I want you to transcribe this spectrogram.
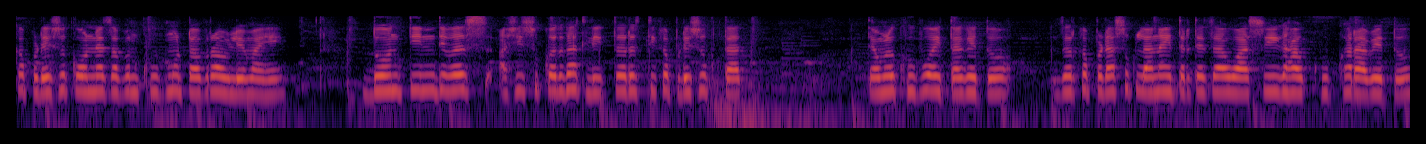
कपडे सुकवण्याचा पण खूप मोठा प्रॉब्लेम आहे. दोन तीन दिवस अशी सुकत घातली तरच ती कपडे सुकतात. त्यामुळे खूप वैताग येतो. जर कपडा सुकला नाही तर त्याचा वासही घाव खूप खराब येतो.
